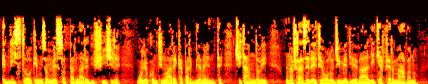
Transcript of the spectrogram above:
E visto che mi sono messo a parlare difficile, voglio continuare caparbiamente citandovi una frase dei teologi medievali che affermavano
